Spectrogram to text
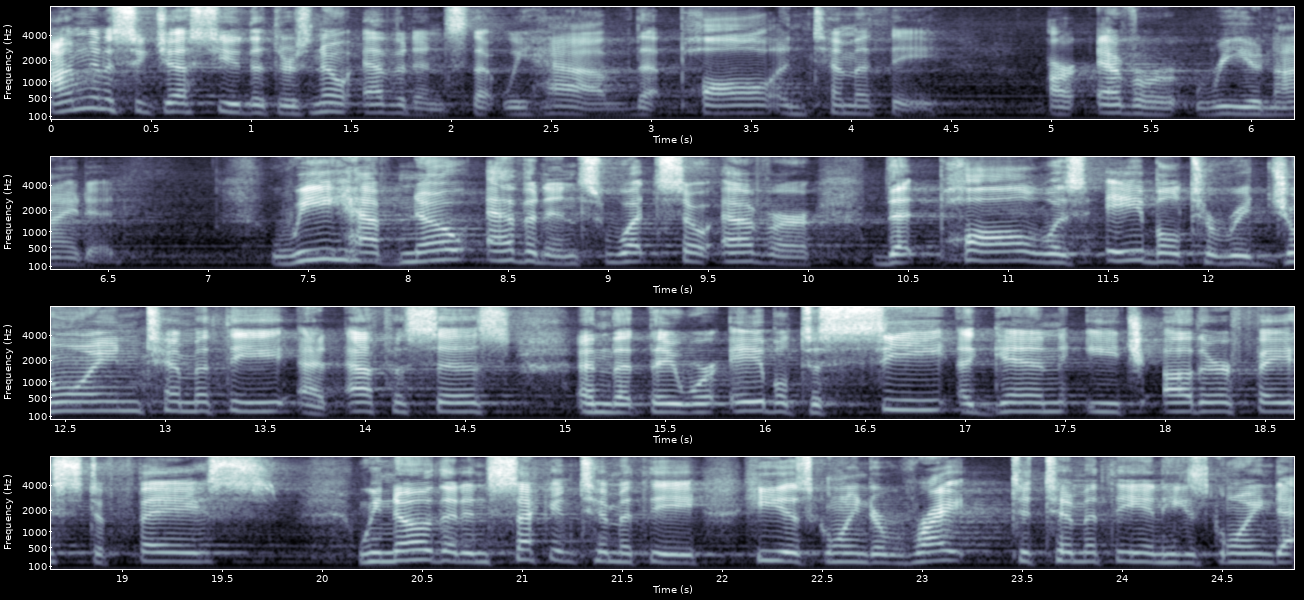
I'm going to suggest to you that there's no evidence that we have that Paul and Timothy are ever reunited. We have no evidence whatsoever that Paul was able to rejoin Timothy at Ephesus and that they were able to see again each other face to face. We know that in 2 Timothy, he is going to write to Timothy and he's going to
